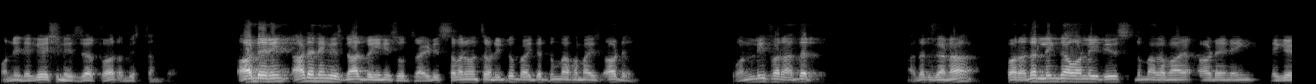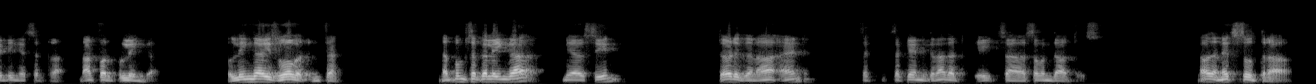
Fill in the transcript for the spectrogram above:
Only negation is there for Abhistanga. Ordaining, ordaining is not by any sutra. It is 7172 by that Numagama is ordained. Only for other, other Gana, for other Linga only it is Numagama ordaining, negating, etc. Not for Pullinga. Pullinga is over, in fact. Napumsakalinga, we have seen third Gana and sec- second Gana, that eight, uh, seven dhatus. Now the next sutra.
